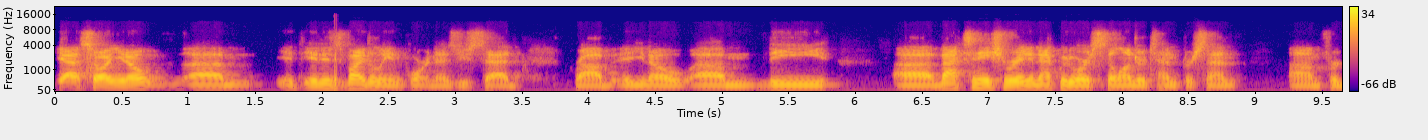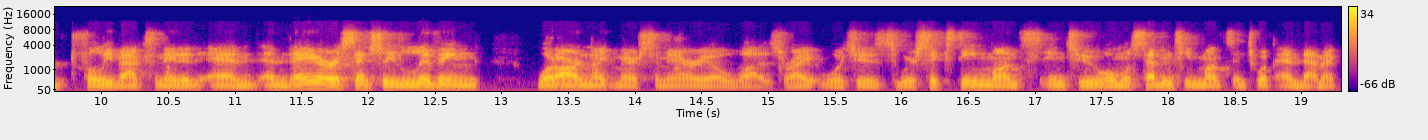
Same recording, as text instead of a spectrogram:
Yeah, so, you know, um, it, it is vitally important, as you said, Rob. You know, um, the uh, vaccination rate in Ecuador is still under 10% um, for fully vaccinated, and, and they are essentially living what our nightmare scenario was, right? Which is we're 16 months into almost 17 months into a pandemic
